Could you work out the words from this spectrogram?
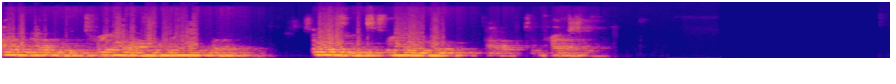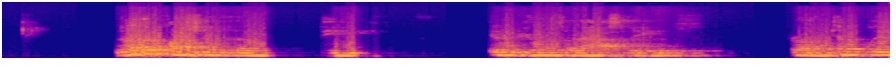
Kind of not the trade-off there, but shows the extreme of depression. Another question that the interviewers have asked me uh, typically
